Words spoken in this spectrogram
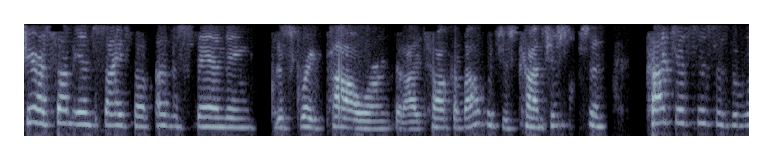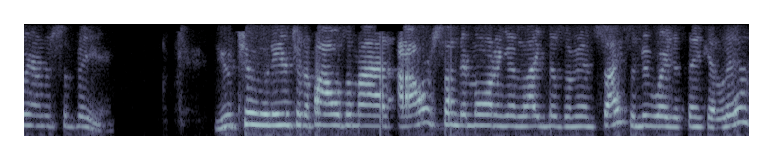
share some insights on understanding this great power that I talk about, which is consciousness. And consciousness is the awareness of being. You tune in to the Powers of Mind Hour, Sunday morning Enlightenism Insights, a new way to think and live.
